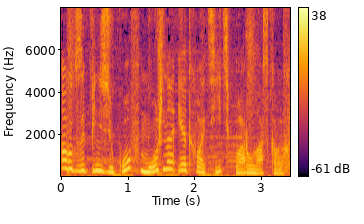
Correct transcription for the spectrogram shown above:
А вот за пензюков можно и отхватить пару ласковых.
